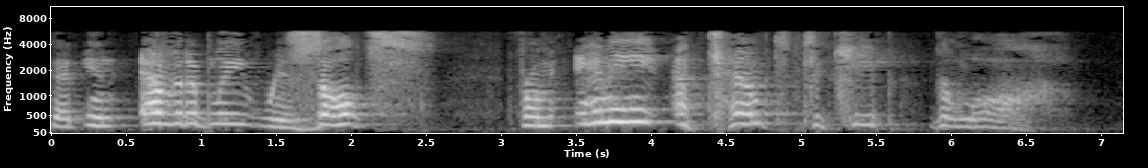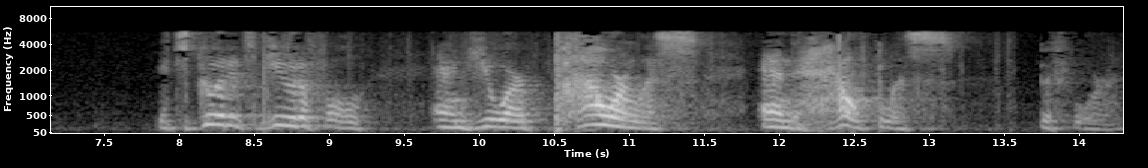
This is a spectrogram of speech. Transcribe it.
that inevitably results from any attempt to keep the law. It's good, it's beautiful, and you are powerless and helpless before it.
